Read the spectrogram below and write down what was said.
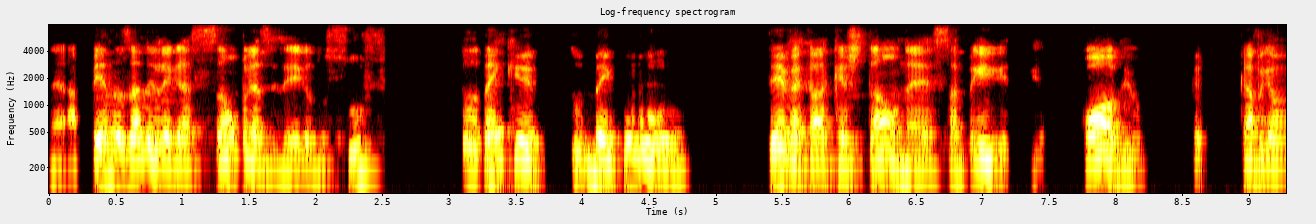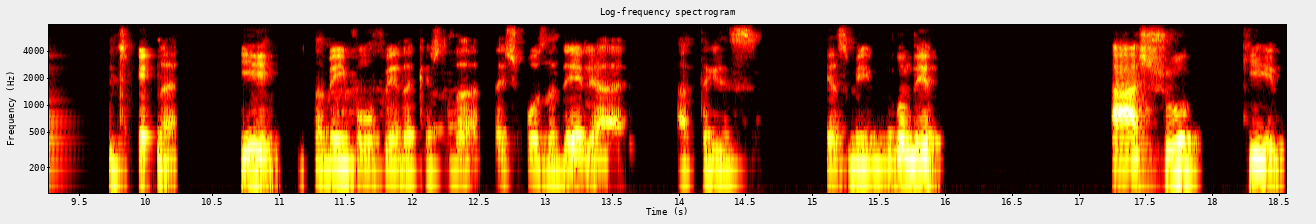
né? apenas a delegação brasileira do surf. Tudo bem que tudo bem como teve aquela questão, né, essa briga o Cóbio, Gabriel e também envolvendo a questão da, da esposa dele, a, a atriz Yasmin Brunet, acho que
